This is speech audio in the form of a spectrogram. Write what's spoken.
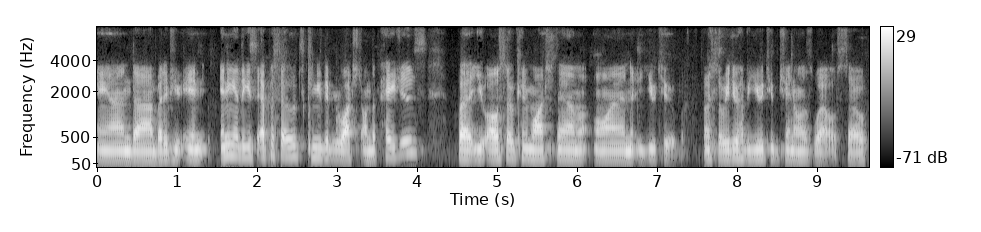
And uh, but if you in any of these episodes can either be watched on the pages but you also can watch them on YouTube. Uh, so we do have a YouTube channel as well. So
